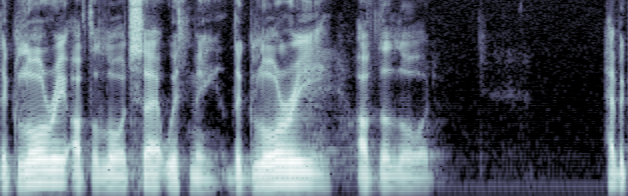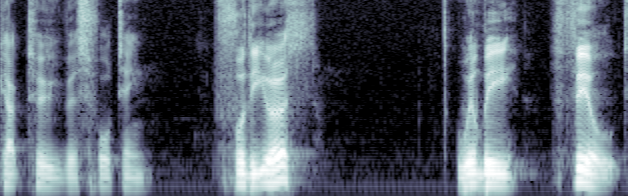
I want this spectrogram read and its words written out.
The glory of the Lord. Say it with me. The glory of the Lord. Habakkuk 2, verse 14. For the earth will be filled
